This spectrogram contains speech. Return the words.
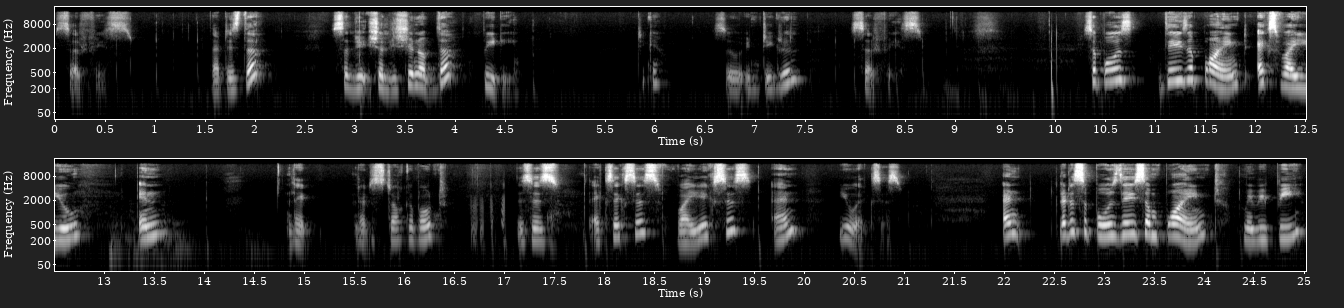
surface. That is the solution of the PD. Okay. So integral surface. Suppose there is a point xyu in let let us talk about this is x-axis, y-axis and u-axis. And let us suppose there is some point maybe p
